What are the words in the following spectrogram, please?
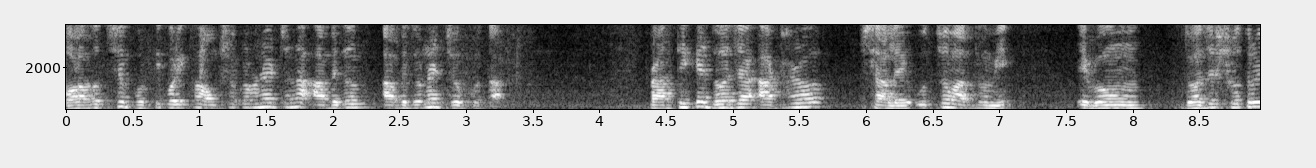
বলা হচ্ছে ভর্তি পরীক্ষা অংশগ্রহণের জন্য আবেদন, আবেদনের যোগ্যতা। প্রার্থীকে দু হাজার আঠারো সালে উচ্চ মাধ্যমিক এবং দু হাজার সতেরো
